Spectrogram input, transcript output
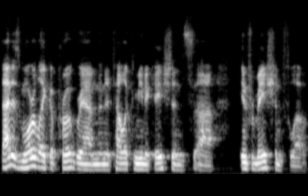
that is more like a program than a telecommunications uh, information flow.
